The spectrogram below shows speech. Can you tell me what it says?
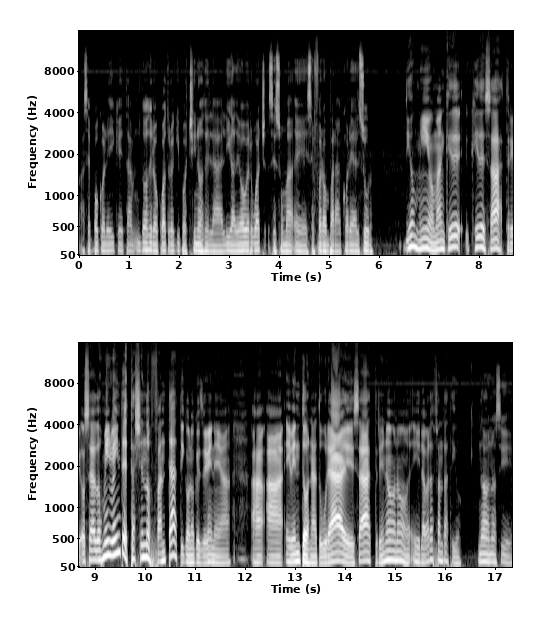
hace poco leí que dos de los cuatro equipos chinos de la liga de Overwatch se, suma, eh, se fueron para Corea del Sur. Dios mío, man, qué, qué desastre. O sea, 2020 está yendo fantástico en lo que se viene a, a, a eventos naturales, desastre. No, no, eh, la verdad es fantástico. No, no, sí,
